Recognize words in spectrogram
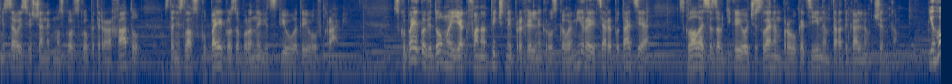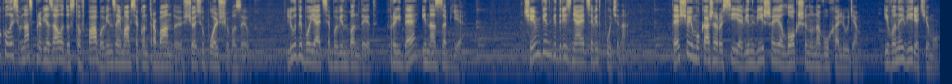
місцевий священник московського патріархату Станіслав Скупейко заборонив відспівувати його в храмі. Скупейко відомий як фанатичний прихильник руского міра, і ця репутація склалася завдяки його численним провокаційним та радикальним вчинкам. Його колись в нас прив'язали до стовпа, бо він займався контрабандою, щось у Польщу возив. Люди бояться, бо він бандит. Прийде і нас заб'є. Чим він відрізняється від Путіна? Те, що йому каже Росія, він вішає локшину на вуха людям, і вони вірять йому.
